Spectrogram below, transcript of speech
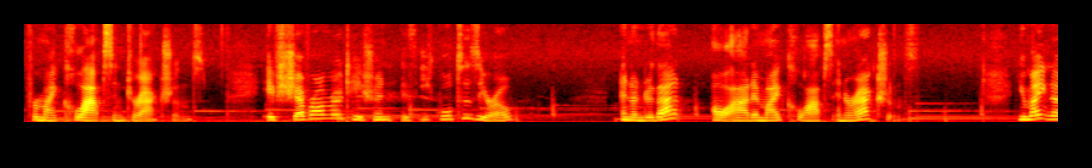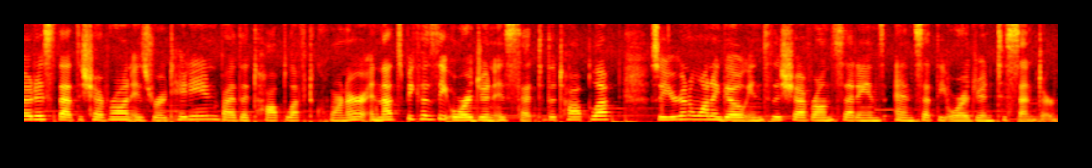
for my collapse interactions. If chevron rotation is equal to zero, and under that, I'll add in my collapse interactions. You might notice that the chevron is rotating by the top left corner and that's because the origin is set to the top left. So you're going to want to go into the chevron settings and set the origin to center.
